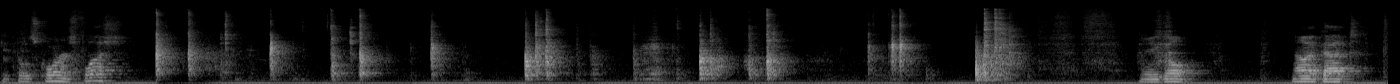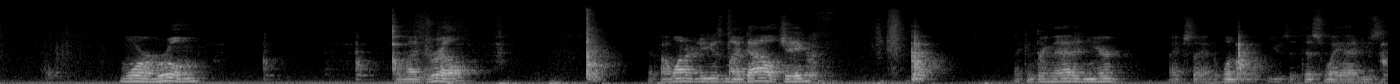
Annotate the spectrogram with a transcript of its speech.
Get those corners flush. There you go. Now I've got more room for my drill. If I wanted to use jig, I can bring that in here. Actually, I wouldn't want to use it this way, I'd use it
